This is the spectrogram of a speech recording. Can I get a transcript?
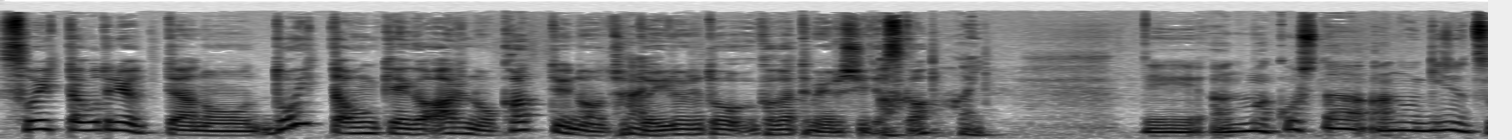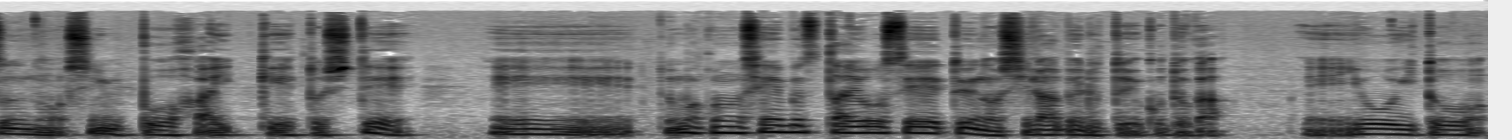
そういったことによってあのどういった恩恵があるのかっていうのをちょっとはい。いろいろと伺ってもよろしいですか？あはい、であのまあこうしたあの技術の進歩を背景として、えーとまあ、この生物多様性というのを調べるということが、えー容易と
